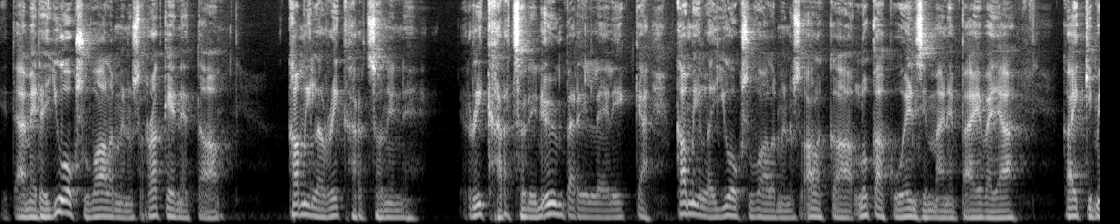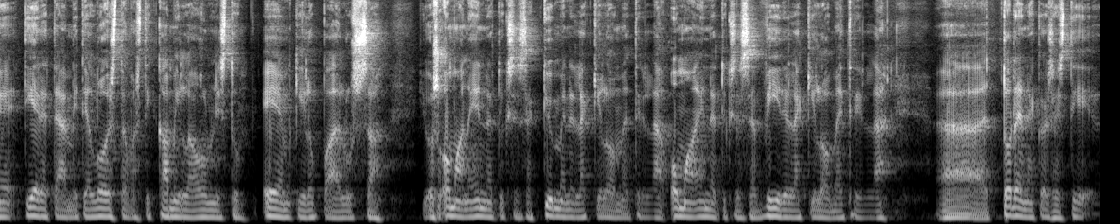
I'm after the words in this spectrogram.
niin tämä meidän juoksuvalmennus rakennetaan Camilla Rickardsonin, Rickardsonin ympärille. Eli Camilla juoksuvalmennus alkaa lokakuun ensimmäinen päivä ja kaikki me tiedetään, miten loistavasti Camilla onnistui EM-kilpailussa – jos oman ennätyksensä 10 kilometrillä, oma ennätyksensä viidellä kilometrillä – todennäköisesti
